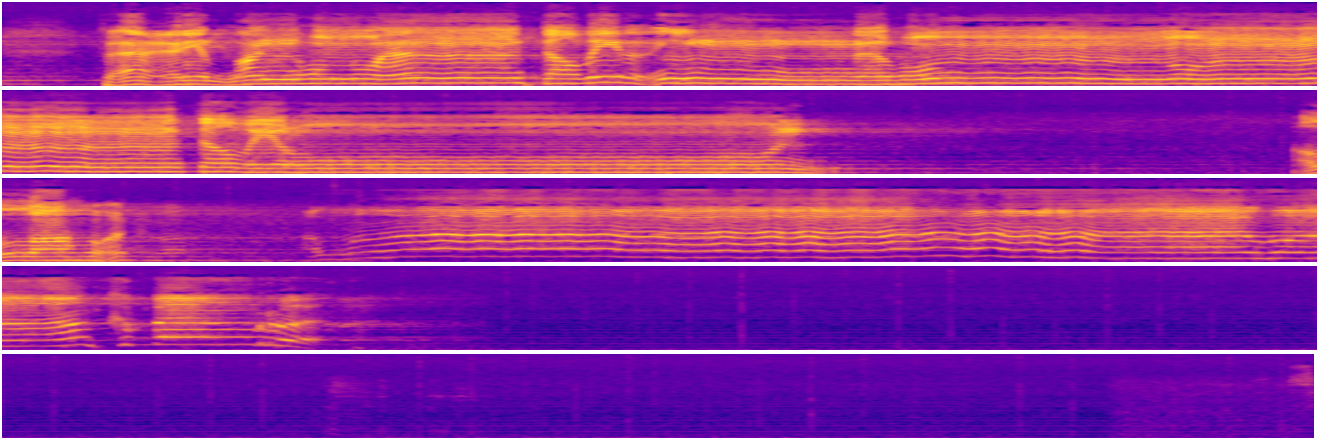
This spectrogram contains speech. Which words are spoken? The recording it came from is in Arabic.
فأعرض عنهم وانتظر إنهم منتظرون. الله أكبر.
